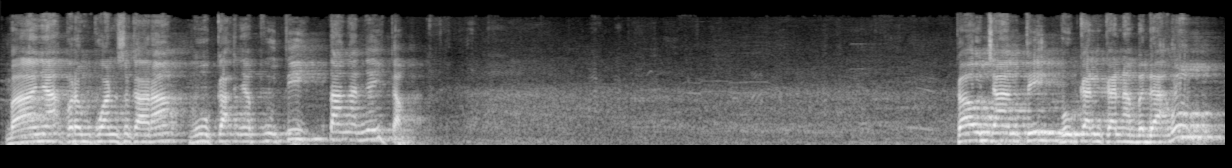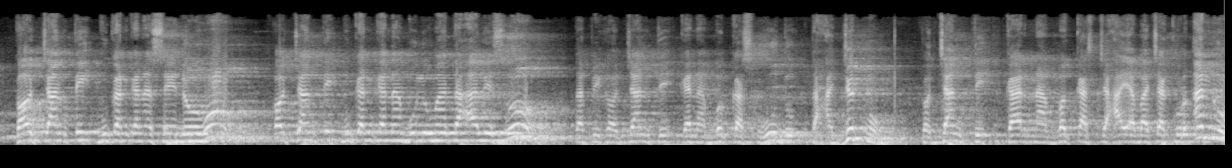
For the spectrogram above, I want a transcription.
Banyak perempuan sekarang mukanya putih, tangannya hitam. Kau cantik bukan karena bedakmu, kau cantik bukan karena sedomu, kau cantik bukan karena bulu mata alismu, tapi kau cantik karena bekas wudhu tahajudmu. Kau cantik karena bekas cahaya baca Quranmu.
